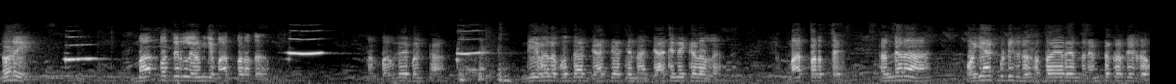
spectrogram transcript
ನೋಡಿ, ಮಾತ್ ಬರ್ತಿರ್ಲಿಲ್ಲ, ಇವನಿಗೆ ಮಾತ್ ಬರೋದು. ನನ್ ಬಲ್ಗೈ ಬಂತ. ನೀವೆಲ್ಲ ಬುದ್ಧ ಜಾತಿ ಜಾತಿ, ನಾನು ಜಾತಿನೇ ಕೇಳಲ್ಲ. ಮಾತ್ ಬರುತ್ತೆ. ತಂದೆನ ಹೊಗೆ ಹಾಕ್ಬಿಟ್ಟಿದ್ರು, ಸತ್ತಾಯರೆ ಅಂತ ನೆಂಟು ಕರೆದಿದ್ರು.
